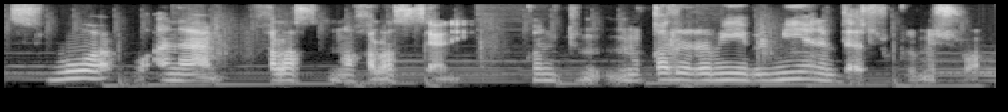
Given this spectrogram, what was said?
أسبوع وأنا خلاص إنه خلاص يعني كنت مقررة مية بالمية أنا بدي أترك المشروع.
